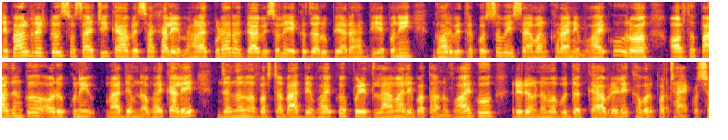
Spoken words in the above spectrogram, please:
नेपाल रेडक्रस सोसाइटी काभ्रे शाखाले भाँडाकुँडा र गाविसले एक हजार रुपियाँ राहत दिए पनि घरभित्रको सबै सामान खरानी भएको र अर्थोपार्जनको अरू कुनै माध्यम नभएकाले जंगलमा बस्न बाध्य भएको पीड़ित लामाले बताउनु भएको रेडियो नमबुद्ध काभ्रेले खबर पठाएको छ।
